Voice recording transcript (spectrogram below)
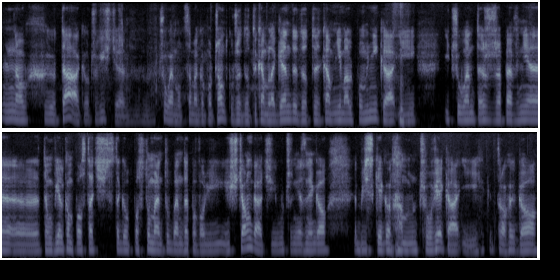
No tak, oczywiście. Czułem od samego początku, że dotykam legendy, dotykam niemal pomnika i, i czułem też, że pewnie e, tę wielką postać z tego postumentu będę powoli ściągać i uczynię z niego bliskiego nam człowieka i trochę go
